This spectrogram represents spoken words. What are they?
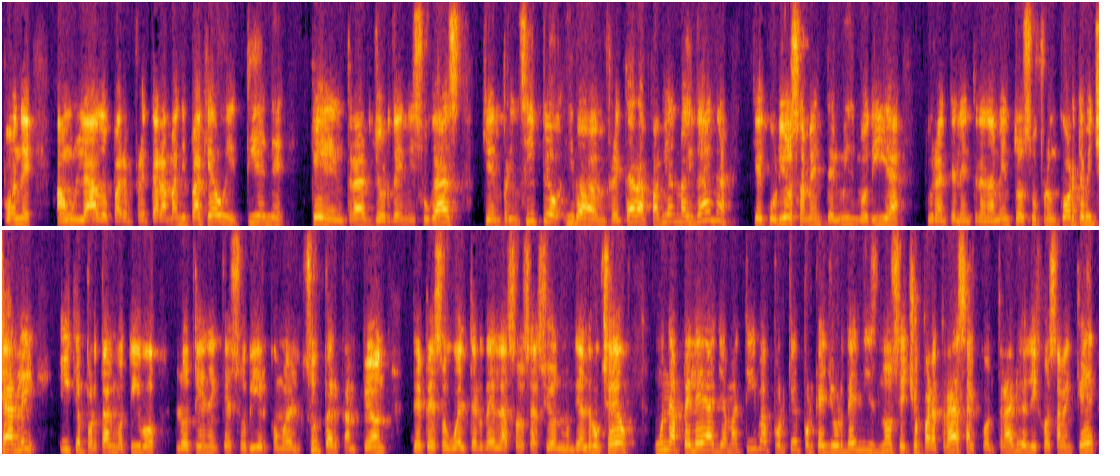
pone a un lado para enfrentar a Manny Pacquiao y tiene que entrar Jordan Sugas, que en principio iba a enfrentar a Fabián Maidana, que curiosamente el mismo día durante el entrenamiento sufre un corte, mi Charlie, y que por tal motivo lo tienen que subir como el supercampeón de peso welter de la Asociación Mundial de Boxeo. Una pelea llamativa, ¿por qué? Porque Jordanis no se echó para atrás, al contrario, dijo, ¿saben qué?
